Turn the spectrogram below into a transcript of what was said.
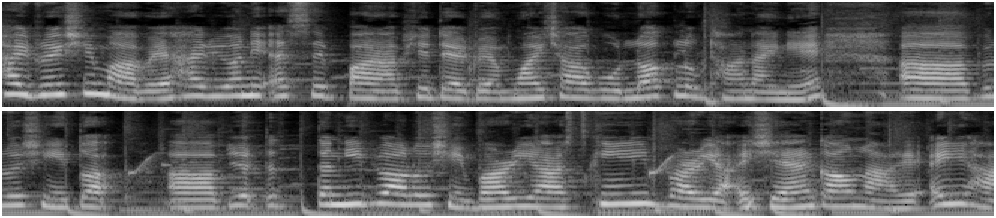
hydration မှာပဲ hyaluronic acid ပါတာဖြစ်တဲ့အတွက် moisture ကို lock လုပ်ထားနိုင်တယ်အာပြီးလို့ရှိရင်သူကအာပြီးတော့တနည်းပြောလို့ရှိရင် barrier skin barrier အရန်ကောင်းလာတယ်အဲ့ဒီဟာ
